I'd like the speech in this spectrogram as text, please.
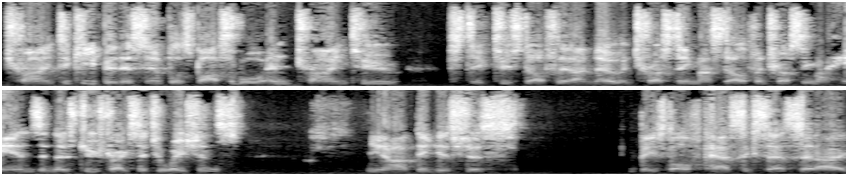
trying to keep it as simple as possible and trying to stick to stuff that I know and trusting myself and trusting my hands in those two strike situations. You know, I think it's just based off past success that I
